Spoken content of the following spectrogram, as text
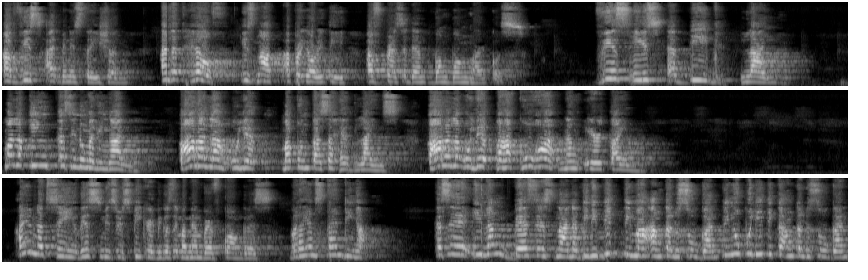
of this administration and that health is not a priority of President Bongbong Marcos. This is a big lie. Malaking kasinungalingan para lang ulit mapunta sa headlines, para lang ulit makakuha ng airtime. I am not saying this, Mr. Speaker, because I'm a member of Congress, but I am standing up. Kasi ilang beses na na binibiktima ang kalusugan, pinupolitika ang kalusugan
